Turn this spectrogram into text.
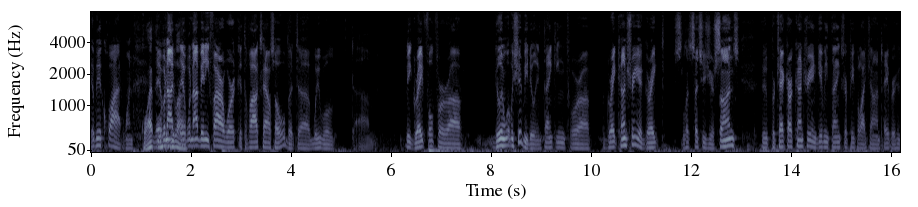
It'll be a quiet one. Quiet There will not July. there will not be any firework at the Fox household, but uh, we will um, be grateful for uh, doing what we should be doing. Thanking for uh, a great country, a great such as your sons who protect our country, and giving thanks for people like John Tabor who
